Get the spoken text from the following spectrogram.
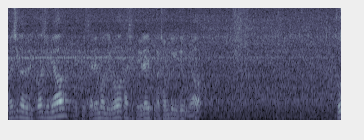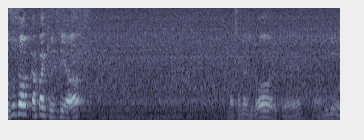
턴 시그널이 꺼지면 이렇게 세레머니로 다시 데이라이트가 점등이 되고요. 조수석 깜빡이 켜주세요. 마찬가지로 이렇게 어, 무빙으로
